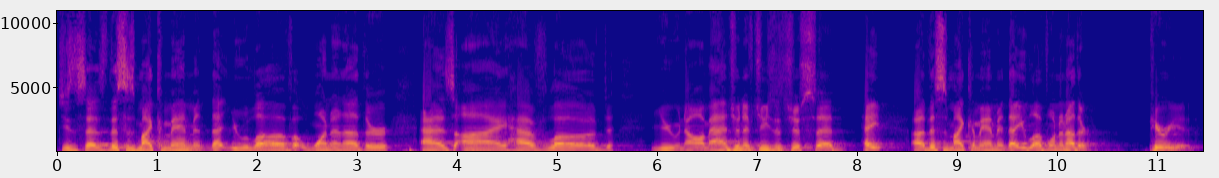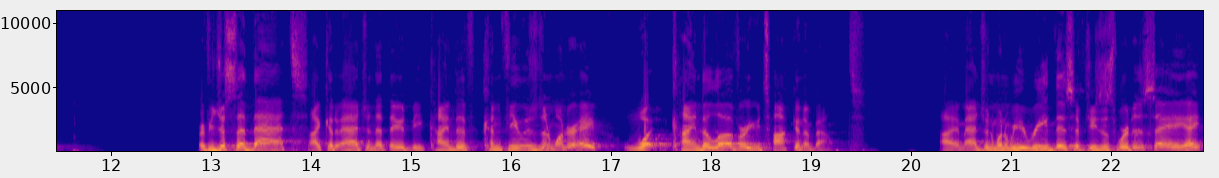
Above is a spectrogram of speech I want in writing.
Jesus says, This is my commandment that you love one another as I have loved you. Now imagine if Jesus just said, Hey, uh, this is my commandment that you love one another, period. Or if you just said that, I could imagine that they would be kind of confused and wonder, hey, what kind of love are you talking about? I imagine when we read this, if Jesus were to say, hey,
